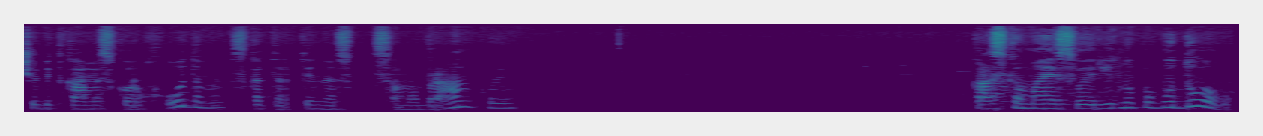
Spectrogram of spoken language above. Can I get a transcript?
чобітками скороходами, скатертиною самобранкою. Казка має своєрідну побудову.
